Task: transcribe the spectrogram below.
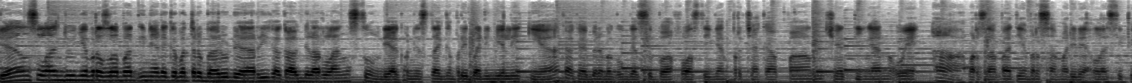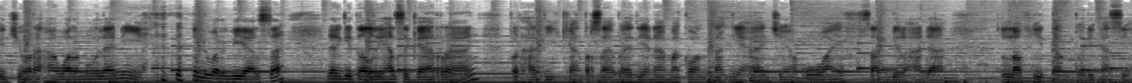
Dan selanjutnya persahabat ini ada kabar terbaru dari kakak Bilar langsung di akun Instagram pribadi miliknya. Kakak Bilar mengunggah sebuah postingan percakapan chattingan WA Persahabat yang bersama di Lesti Kejora awal mula nih. Luar biasa. Dan kita lihat sekarang Perhatikan persahabat ya nama kontaknya aja wife sambil ada love hitam tuh dikasih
